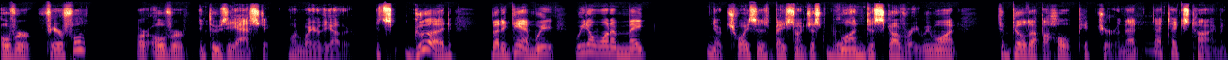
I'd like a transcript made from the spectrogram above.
over fearful or over enthusiastic one way or the other. It's good, but again, we we don't want to make you know choices based on just one discovery. We want to build up a whole picture, and that mm-hmm. that takes time. And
